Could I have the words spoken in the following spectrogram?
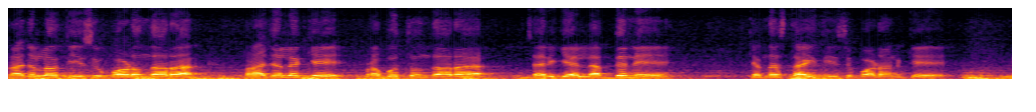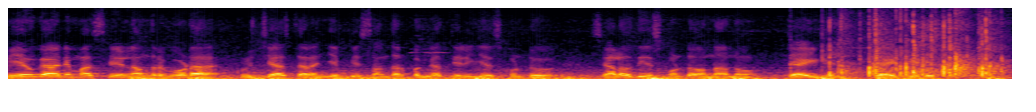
ప్రజల్లో తీసుకుపోవడం ద్వారా ప్రజలకి ప్రభుత్వం ద్వారా జరిగే లబ్ధిని కింద స్థాయికి తీసుకుపోవడానికి మేము కానీ మా శ్రేణులందరూ కూడా కృషి చేస్తారని చెప్పి సందర్భంగా తెలియజేసుకుంటూ సెలవు తీసుకుంటూ ఉన్నాను. జై హింద్. జై టీడీపీ.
